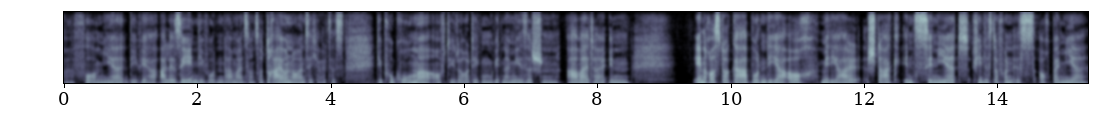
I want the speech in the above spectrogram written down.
äh, vor mir, die wir alle sehen. Die wurden damals 1993, als es die Pogrome auf die dortigen vietnamesischen Arbeiter in in Rostock gab, wurden die ja auch medial stark inszeniert. Vieles davon ist auch bei mir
